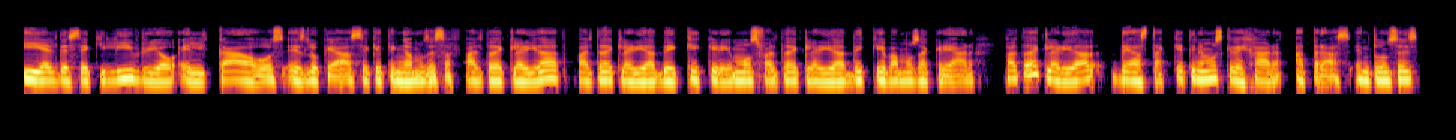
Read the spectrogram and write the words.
Y el desequilibrio, el caos, es lo que hace que tengamos esa falta de claridad, falta de claridad de qué queremos, falta de claridad de qué vamos a crear, falta de claridad de hasta qué tenemos que dejar atrás. Entonces,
